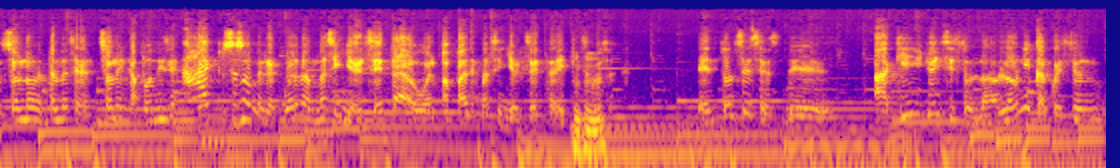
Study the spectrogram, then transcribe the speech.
Solo, tal vez en, solo en Japón dicen, ay, pues eso me recuerda a Massinger Z o al papá de Massinger Z, X cosa. Entonces, este, aquí yo insisto, la, única cuestión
